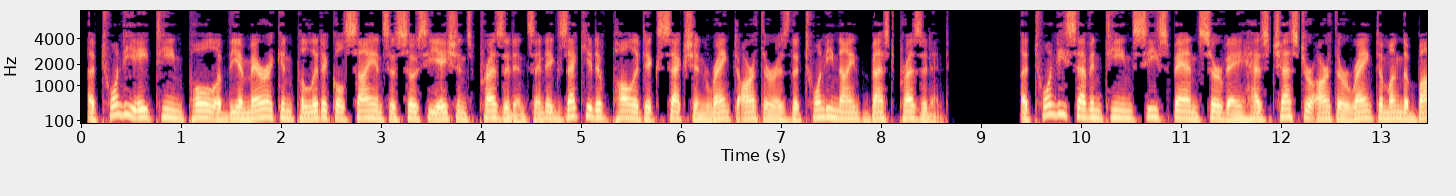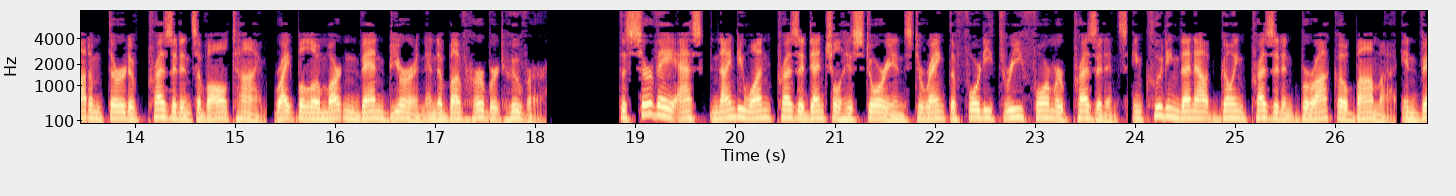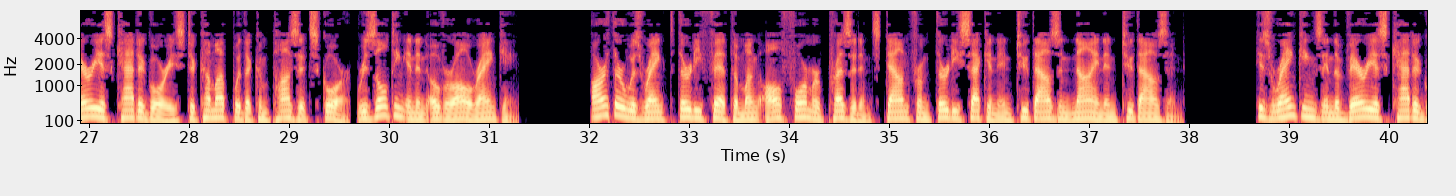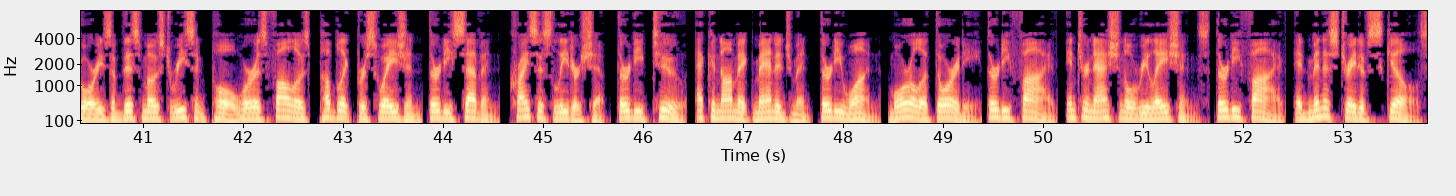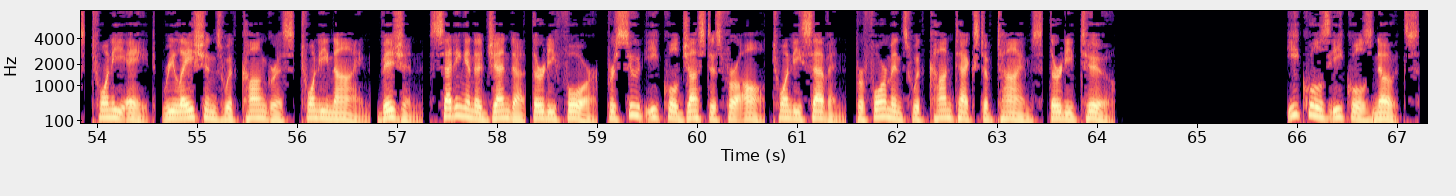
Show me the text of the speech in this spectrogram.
A 2018 poll of the American Political Science Association's Presidents and Executive Politics section ranked Arthur as the 29th best president. A 2017 C-SPAN survey has Chester Arthur ranked among the bottom third of presidents of all time, right below Martin Van Buren and above Herbert Hoover. The survey asked 91 presidential historians to rank the 43 former presidents including then outgoing President Barack Obama in various categories to come up with a composite score, resulting in an overall ranking. Arthur was ranked 35th among all former presidents down from 32nd in 2009 and 2000. His rankings in the various categories of this most recent poll were as follows: Public Persuasion 37, Crisis Leadership 32, Economic Management 31, Moral Authority 35, International Relations 35, Administrative Skills 28, Relations with Congress 29, Vision, Setting an Agenda 34, Pursuit Equal Justice for All 27, Performance with Context of Times 32. equals equals Notes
